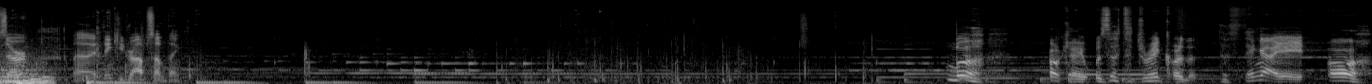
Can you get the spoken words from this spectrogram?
Sir. Uh, I think you dropped something. Ugh. Okay, was that the drink or the, the thing I ate? Oh.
